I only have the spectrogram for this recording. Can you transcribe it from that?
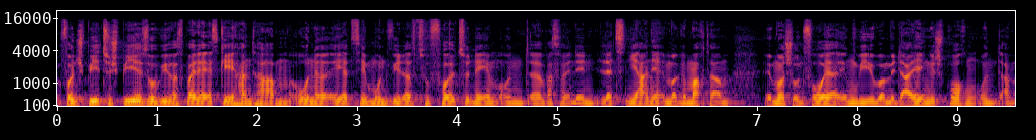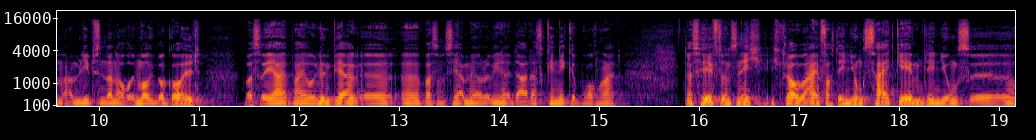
von Spiel zu Spiel, so wie wir es bei der SG handhaben, ohne jetzt den Mund wieder zu voll zu nehmen und äh, was wir in den letzten Jahren ja immer gemacht haben, immer schon vorher irgendwie über Medaillen gesprochen und am, am liebsten dann auch immer über Gold, was wir ja bei Olympia, äh, äh, was uns ja mehr oder weniger da das Genick gebrochen hat das hilft uns nicht. Ich glaube, einfach den Jungs Zeit geben, den Jungs äh, äh,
